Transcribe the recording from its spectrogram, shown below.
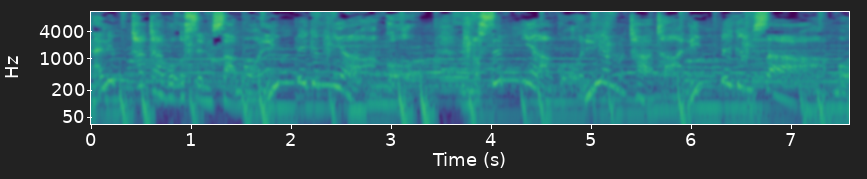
Nalimthathako osemsamo limbeke emnyango nosemnyango liyamthatha limbeke emsamo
